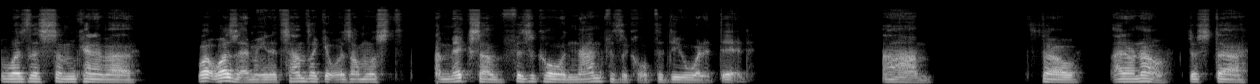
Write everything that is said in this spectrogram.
was this some kind of a what was it? I mean, it sounds like it was almost a mix of physical and non-physical to do what it did. Um, so I don't know. Just uh,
